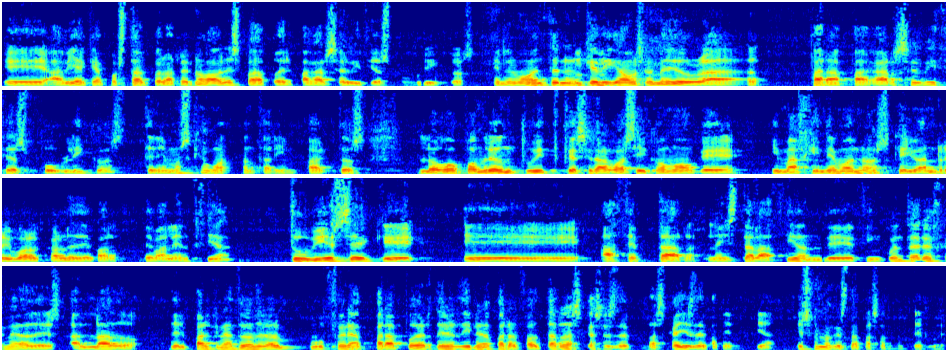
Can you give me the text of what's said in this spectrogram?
eh, había que apostar por las renovables para poder pagar servicios públicos. En el momento en el que digamos el medio rural para pagar servicios públicos tenemos que aguantar impactos. Luego pondré un tuit que será algo así como que Imaginémonos que Joan Ribo, alcalde de, Valencia, tuviese que eh, aceptar la instalación de 50 aerogeneradores al lado del Parque Natural de la Albufera para poder tener dinero para asfaltar las, casas de, las calles de Valencia. Eso es lo que está pasando en Teruel.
